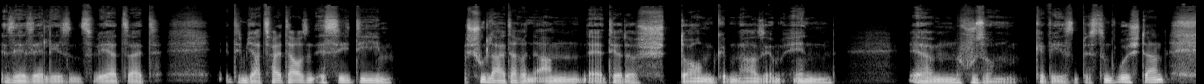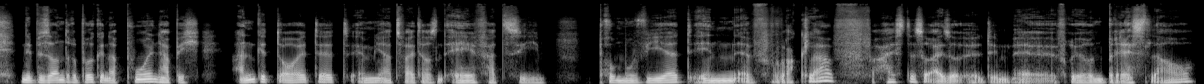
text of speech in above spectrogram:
sehr, sehr lesenswert. Seit dem Jahr 2000 ist sie die Schulleiterin am äh, Theodor Storm Gymnasium in ähm, Husum gewesen bis zum Ruhestand. Eine besondere Brücke nach Polen habe ich angedeutet. Im Jahr 2011 hat sie promoviert in äh, Wroclaw, heißt es so, also äh, dem äh, früheren Breslau.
